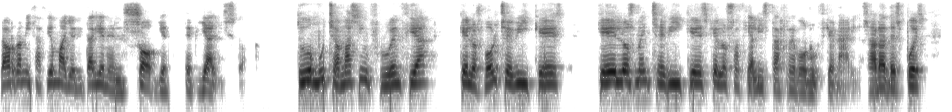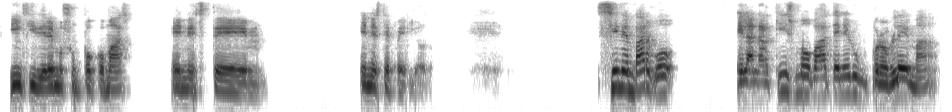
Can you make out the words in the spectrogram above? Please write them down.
la organización mayoritaria en el Soviet de Bialystok. Tuvo mucha más influencia que los bolcheviques, que los mencheviques, que los socialistas revolucionarios. Ahora después incidiremos un poco más en este, en este periodo. Sin embargo, el anarquismo va a tener un problema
